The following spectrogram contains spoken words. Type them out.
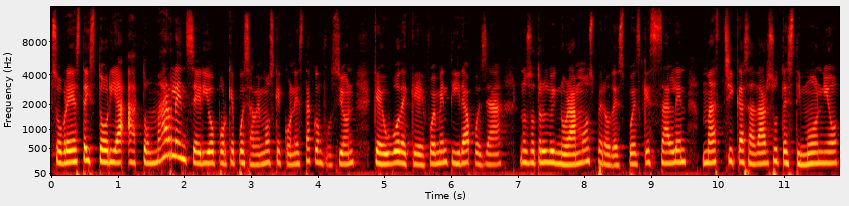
sobre esta historia, a tomarla en serio, porque pues sabemos que con esta confusión que hubo de que fue mentira, pues ya nosotros lo ignoramos, pero después que salen más chicas a dar su testimonio,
